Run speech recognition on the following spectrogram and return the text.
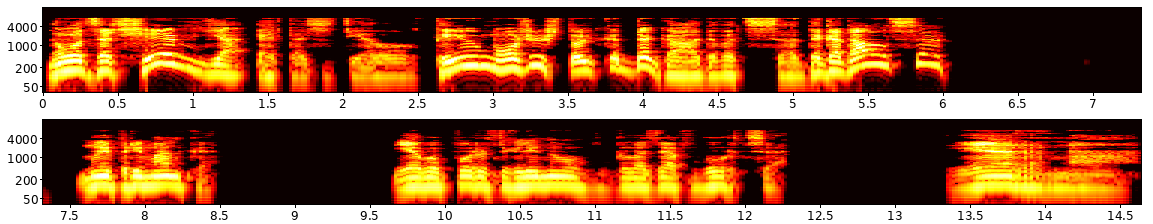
Но вот зачем я это сделал, ты можешь только догадываться. Догадался? Мы приманка. Я в упор взглянул в глаза Фгурца. Верно.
